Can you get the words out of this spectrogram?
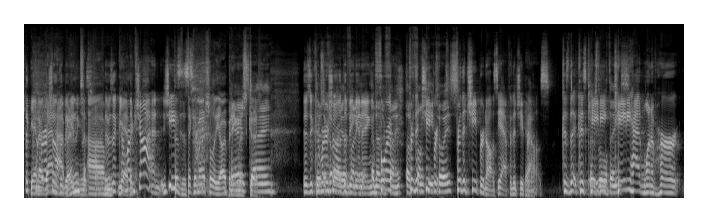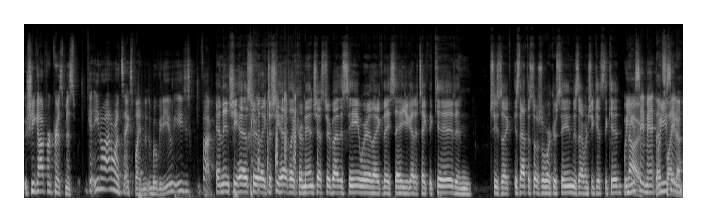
The yeah, no, that commercial at the happened. was funny. there was a Um, yeah, commercial. the- John, Jesus. the commercial, the opening was good. die. There's a There's a commercial at the funny- beginning for funny- for the cheaper toys? for the cheaper dolls. Yeah, for the cheaper Yeah. dolls. Because because Katie? Katie had one of her she got for Christmas. You know I don't want to explain the movie to you. You just fuck. And then she has her like, does she have like her Manchester by the Sea where like they say you got to take the kid and she's like, is that the social worker scene? Is that when she gets the kid? When No, you say man, when that's you say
